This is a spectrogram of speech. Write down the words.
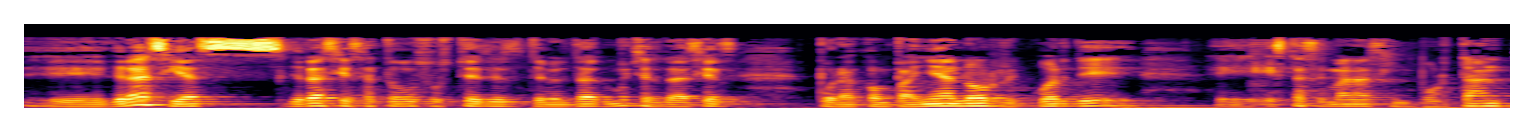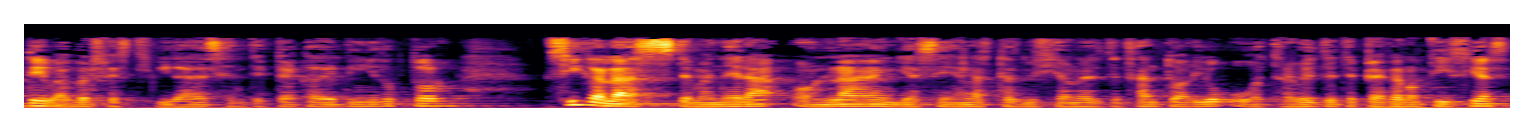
Eh, gracias, gracias a todos ustedes, de verdad, muchas gracias por acompañarnos. Recuerde, eh, esta semana es importante, va a haber festividades en Tepeaca del Niño Doctor sígalas de manera online, ya sea en las transmisiones del santuario o a través de Tepeaga Noticias.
